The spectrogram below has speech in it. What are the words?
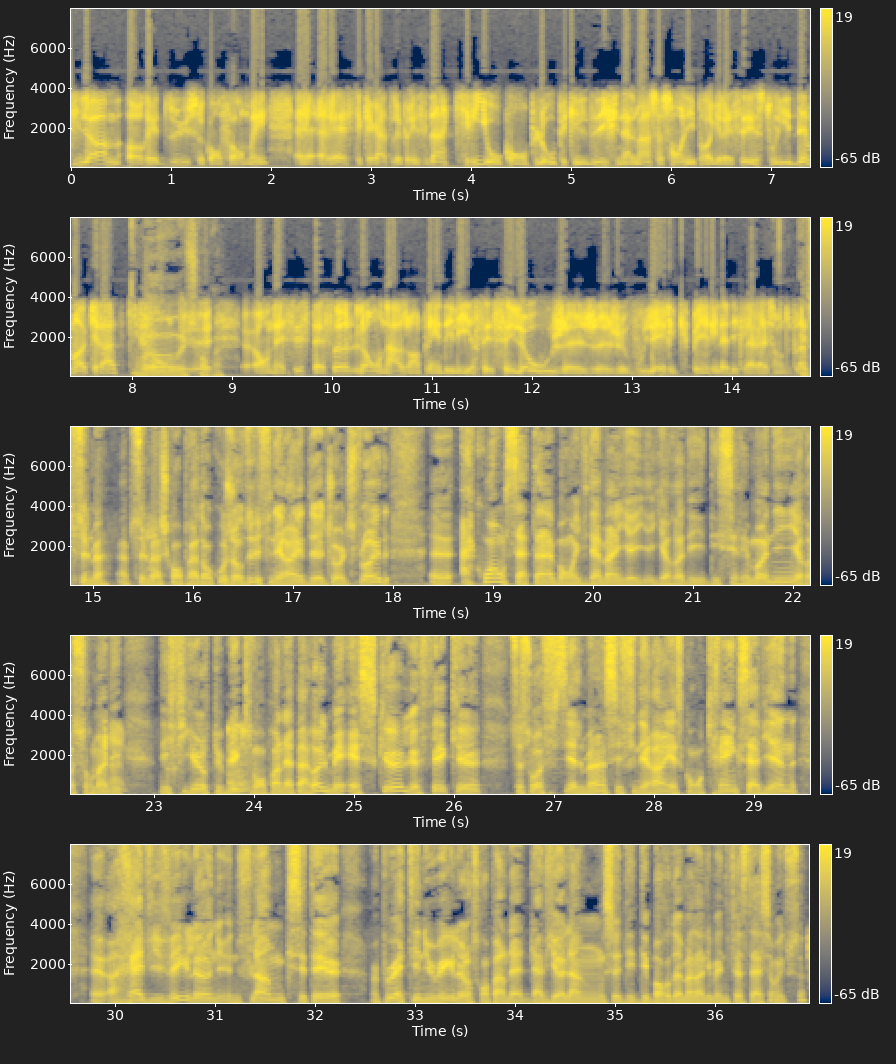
si, l'homme aurait dû se conformer, reste que quand le président crie au complot puis qu'il dit finalement ce sont les progressistes ou les démocrates qui font on assiste à ça, là on nage en plein délire. C'est là où je, voulais récupérer la déclaration du président. Absolument, absolument, je comprends. Donc aujourd'hui, les funérailles de George Floyd, euh, à quoi on s'attend? Bon, évidemment, il y, aura des, cérémonies, il y aura sûrement des, figures publiques qui vont prendre la parole, mais est-ce que le fait que ce soit officiellement ces funérailles, est-ce qu'on craint que ça vienne euh, raviver là, une, flamme qui s'était euh, un peu atténuée lorsqu'on parle de la violence, des débordements dans les manifestations et tout ça?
